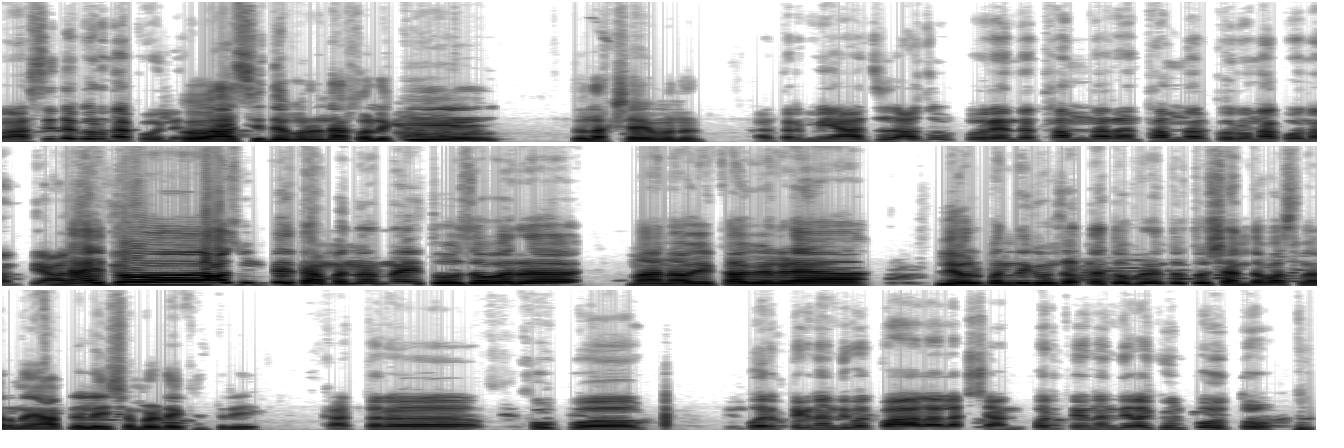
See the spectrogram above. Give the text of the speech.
पण सिद्ध करून दाखवलं. हो आज सिद्ध करून दाखवलं की तो लक्ष आहे म्हणून. तर मी आज अजूनपर्यंत थांबणार आणि थांबणार करून दाखवणार ते आज नाही तो अजून काही थांबणार नाही. तो जवळ मानव एका वेगळ्या लेवल पर्यंत घेऊन जात नाही तोपर्यंत तो शांत बसणार नाही. आपल्याला शंभर टक्के खात्री आहे. का तर खूप अं, प्रत्येक नंदीवर पाहायला लक्ष आणि प्रत्येक नंदीला घेऊन पळतो. हो,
